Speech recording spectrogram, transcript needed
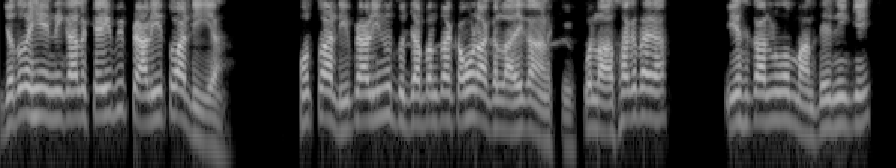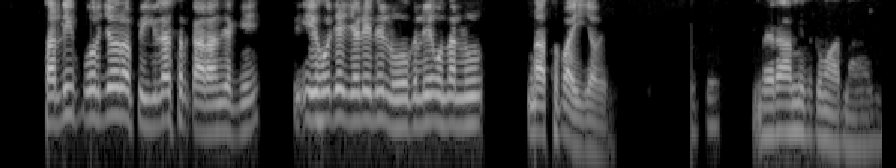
ਜਦੋਂ ਅਸੀਂ ਇੰਨੀ ਗੱਲ ਕਹੀ ਵੀ ਪੈਲੀ ਤੁਹਾਡੀ ਆ ਹੁਣ ਤੁਹਾਡੀ ਪੈਲੀ ਨੂੰ ਦੂਜਾ ਬੰਦਾ ਕੌਣ ਅੱਗ ਲਾਏਗਾ ਆਣ ਕੇ? ਉਹ ਲਾ ਸਕਦਾ ਆ। ਇਸ ਗੱਲ ਨੂੰ ਉਹ ਮੰਨਦੇ ਨਹੀਂ ਗੇ। ਸਾਡੀ ਪੁਰਜੋਰ ਅਪੀਲ ਹੈ ਸਰਕਾਰਾਂ ਦੇ ਅੱਗੇ ਵੀ ਇਹੋ ਜਿਹੇ ਜਿਹੜੇ ਨੇ ਲੋਕ ਨੇ ਉਹਨਾਂ ਨੂੰ ਨੱਥ ਪਾਈ ਜਾਵੇ। ਮੇਰਾ ਅਮਿਤ ਕੁਮਾਰ ਨਾਮ ਹੈ ਜੀ।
